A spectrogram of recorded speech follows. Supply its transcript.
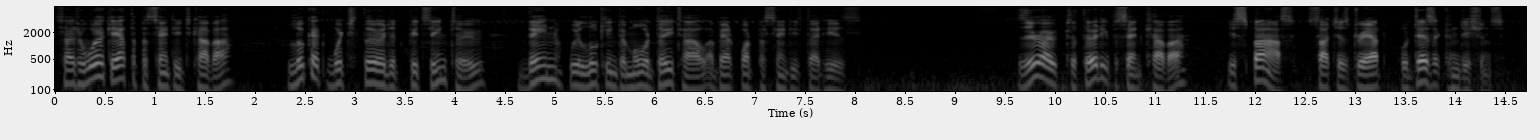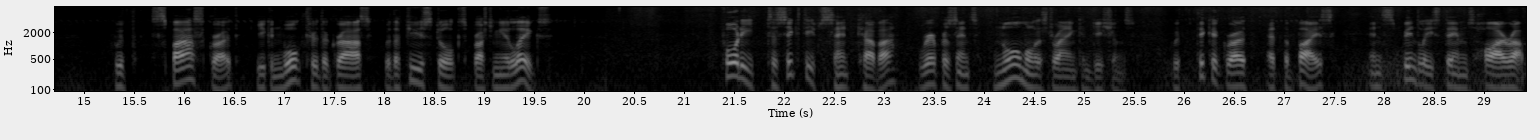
So to work out the percentage cover, look at which third it fits into, then we'll look into more detail about what percentage that is. 0 to 30% cover is sparse, such as drought or desert conditions. With sparse growth, you can walk through the grass with a few stalks brushing your legs. 40 to 60% cover represents normal Australian conditions, with thicker growth at the base and spindly stems higher up.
